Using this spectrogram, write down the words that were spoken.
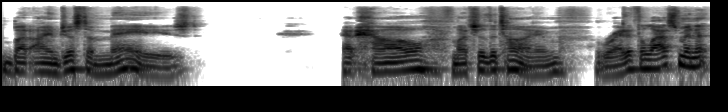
But I'm just amazed at how much of the time, right at the last minute,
